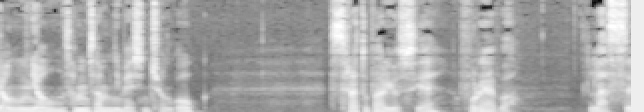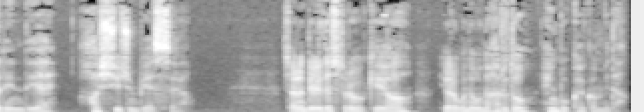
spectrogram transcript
0033님의 신청곡 스트라토바리오스의 Forever 라스린드의 허쉬 준비했어요. 저는 내일 다시 돌아올게요. 여러분의 오늘 하루도 행복할 겁니다.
